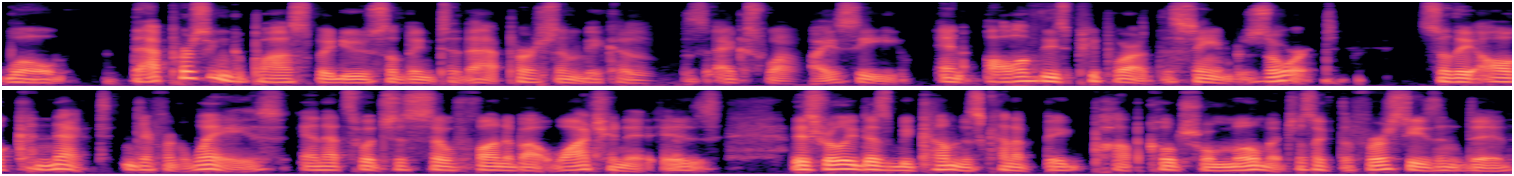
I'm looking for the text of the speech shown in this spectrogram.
well that person could possibly do something to that person because xyz and all of these people are at the same resort. So they all connect in different ways. And that's what's just so fun about watching it is this really does become this kind of big pop cultural moment just like the first season did.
